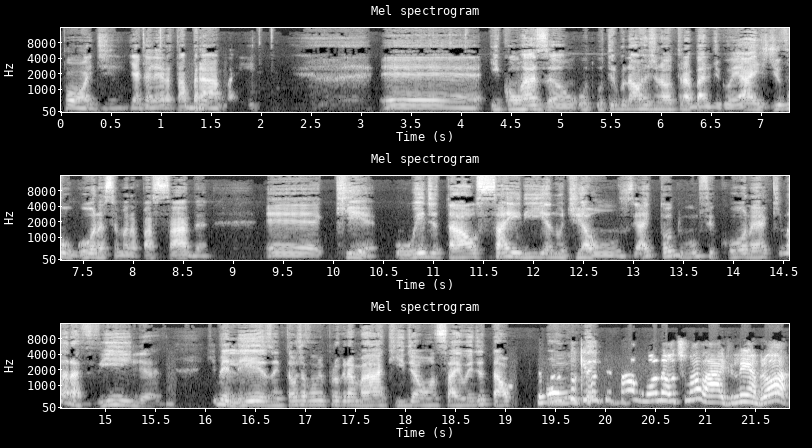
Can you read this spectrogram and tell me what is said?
Pode. E a galera tá brava. É, e com razão. O, o, Tribunal Regional do Trabalho de Goiás divulgou na semana passada é, que o edital sairia no dia 11. Aí todo mundo ficou, né? Que maravilha, que beleza. Então já vou me programar aqui, dia 11 saiu o edital. Tanto que você falou na última live, lembra? Ó,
